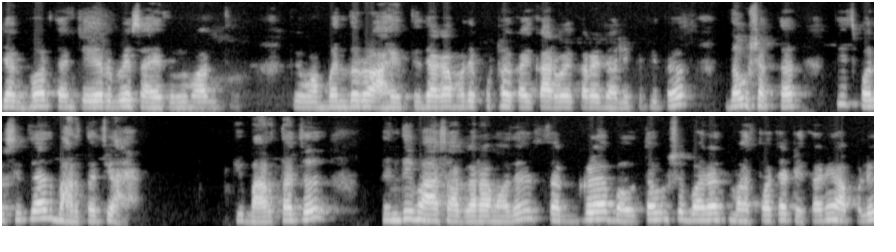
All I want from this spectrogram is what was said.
जगभर त्यांचे एअरबेस आहेत विमान किंवा बंदरं आहेत. ते जगामध्ये कुठं काही कारवाई करायची झाली की तिथं जाऊ शकतात तीच परिस्थिती आज भारताची आहे. की भारताचं हिंदी महासागरामध्ये सगळ्या बहुतांश बऱ्याच महत्त्वाच्या ठिकाणी आपली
